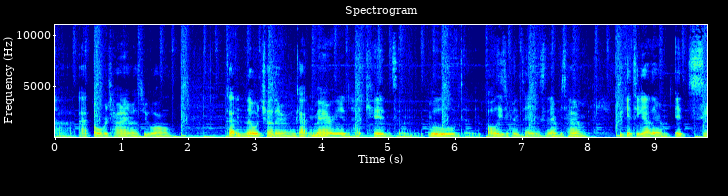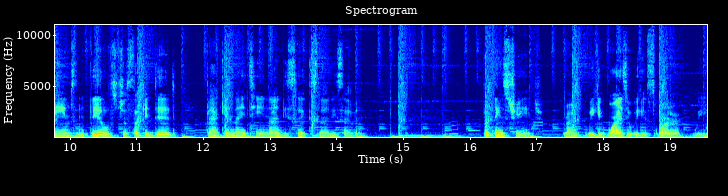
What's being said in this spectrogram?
Uh, over time, as you all gotten to know each other and gotten married and had kids and moved and all these different things. And every time we get together, it seems and feels just like it did back in 1996, 97. But things change, right? We get wiser, we get smarter, we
